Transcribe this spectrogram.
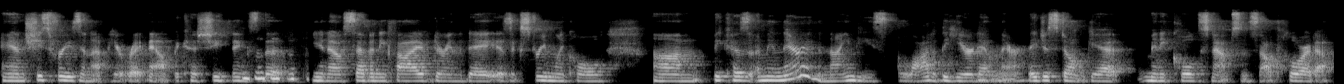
And she's freezing up here right now because she thinks that, you know, 75 during the day is extremely cold. Um, because I mean, they're in the 90s a lot of the year down there. They just don't get many cold snaps in South Florida.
